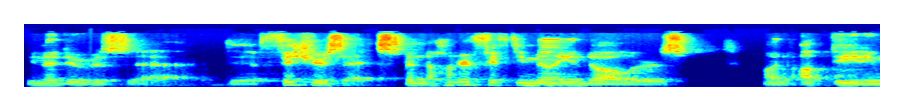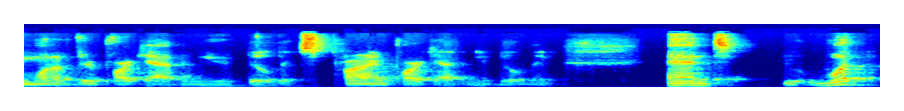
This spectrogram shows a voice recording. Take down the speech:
You know, there was uh, the Fishers that spent 150 million dollars on updating one of their Park Avenue buildings, Prime Park Avenue building. And what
